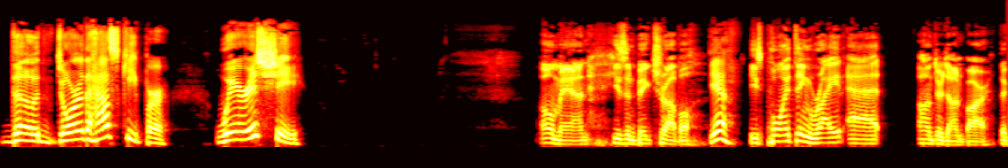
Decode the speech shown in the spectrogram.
the Dora the housekeeper. Where is she? Oh man, he's in big trouble. Yeah, He's pointing right at Hunter Dunbar, the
